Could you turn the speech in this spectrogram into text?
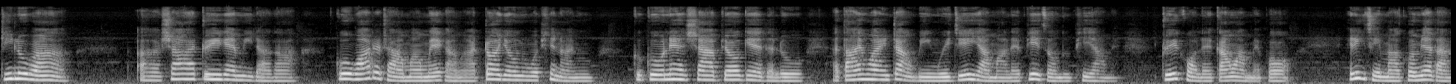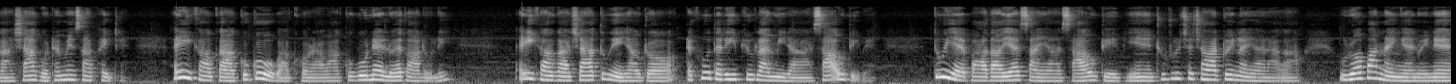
ဒီလိုပါအာရှာတွေးခဲ့မိတာကကိုဝါတထောင်မောင်မဲကောင်ကတော်ယုံလို့မဖြစ်နိုင်ဘူး ကိုကိုနဲ့ရှာပြောခဲ့တယ်လို့အတိုင်းဝိုင်းတောင့်ပြီးငွေကြေးရာမှာလည်းပြည့်စုံသူဖြစ်ရမယ်တွေးခေါ်လဲကောင်းရမယ်ပေါ့အဲ့ဒီချိန်မှာခွန်မြတ်တာကရှာကိုထမင်းစားဖိတ်တယ်အဲ့ဒီခေါက်ကကိုကိုကိုပါခေါ်တာပါကိုကိုနဲ့လွဲသွားလို့လေအဲ့ဒီခေါက်ကရှာသူ့ရင်ရောက်တော့တခုတတိပြုတ်လိုက်မိတာစားအုပ်တွေပဲသူ့ရဲ့ဘာသာရပ်ဆိုင်ရာဇာအုပ်တွေပြင်ထူးထူးခြားခြားတွေ့လိုက်ရတာကဥရောပနိုင်ငံတွေနဲ့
